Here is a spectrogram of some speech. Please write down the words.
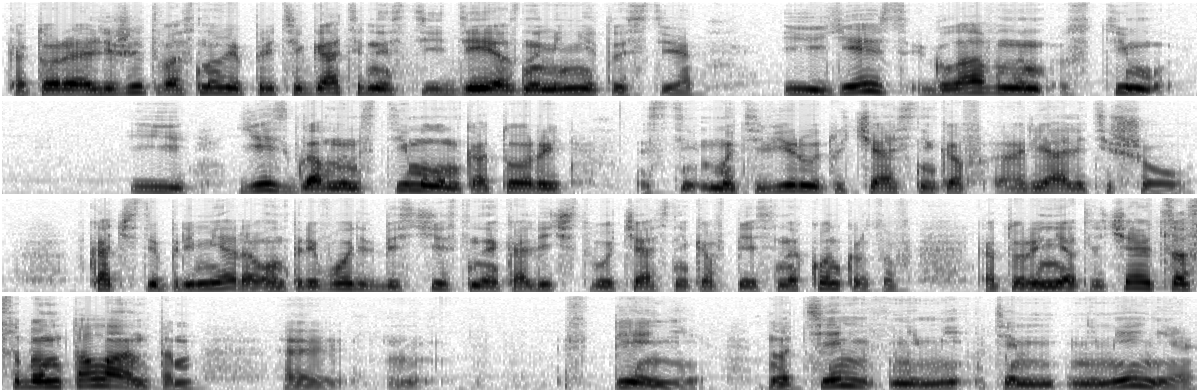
которая лежит в основе притягательности идеи о знаменитости и есть главным стим и есть главным стимулом, который мотивирует участников реалити-шоу. В качестве примера он приводит бесчисленное количество участников песенных конкурсов, которые не отличаются особым талантом э, в пении, но тем не, тем не менее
